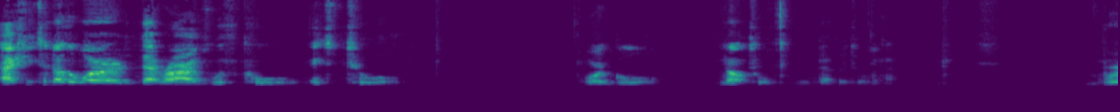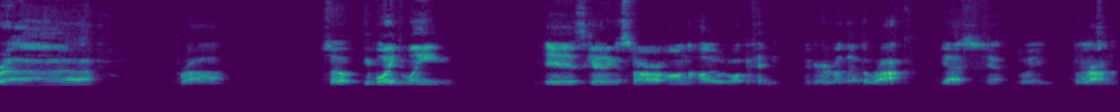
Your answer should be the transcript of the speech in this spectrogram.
Actually, it's another word that rhymes with cool. It's tool. or ghoul. No, tool. Definitely tool. Bruh. Bruh. So, your boy Dwayne is getting a star on the Hollywood Walk of Fame. Have you heard about that? The Rock. Yes. yeah, Dwayne. The Johnson. Rock.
